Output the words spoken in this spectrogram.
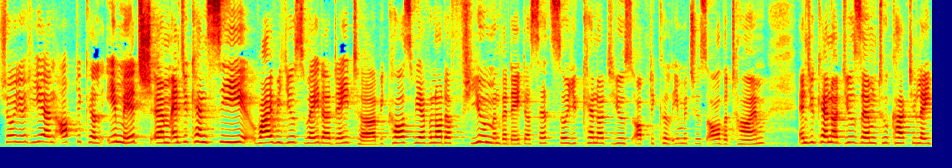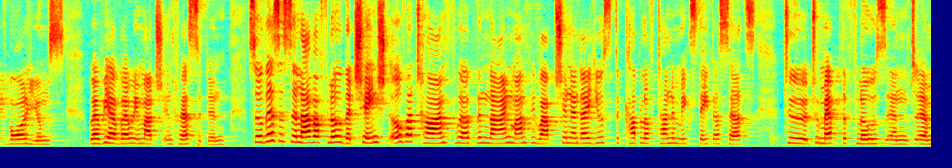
show you here an optical image, um, and you can see why we use radar data, because we have a lot of fume in the data set, so you cannot use optical images all the time, and you cannot use them to calculate volumes, where we are very much interested in. So this is a lava flow that changed over time throughout the nine-month eruption, and I used a couple of TanDEM-X data sets to, to map the flows and um,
